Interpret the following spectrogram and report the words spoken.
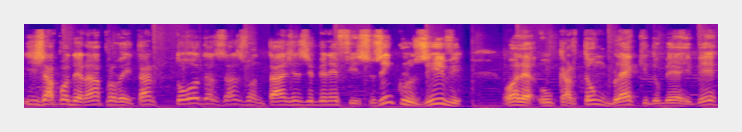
e já poderá aproveitar todas as vantagens e benefícios. Inclusive, olha, o cartão Black do BRB,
